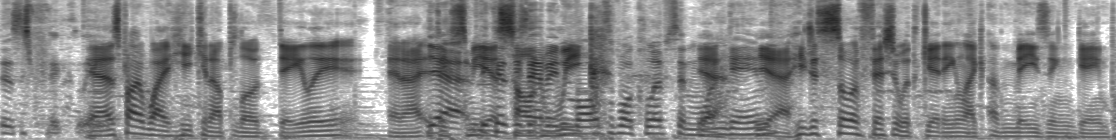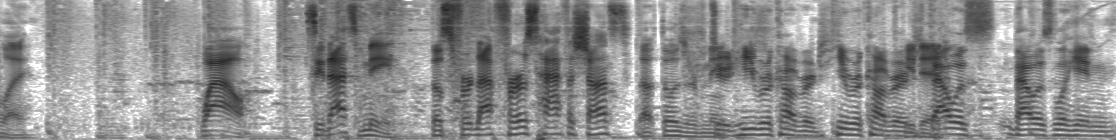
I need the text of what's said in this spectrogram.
this quickly? Yeah, that's probably why he can upload daily, and I, it Yeah, takes me a solid week. because he's having multiple clips in yeah, one game. Yeah, he's just so efficient with getting like amazing gameplay. Wow. See, that's me. Those for that first half of shots, th- those are me. Dude, he recovered. He recovered. He did. That was that was looking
